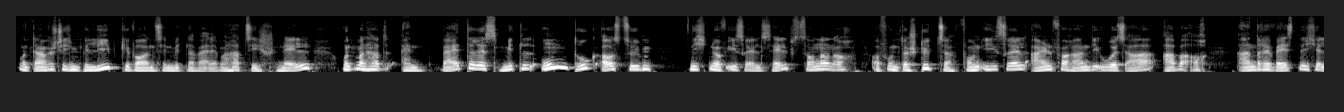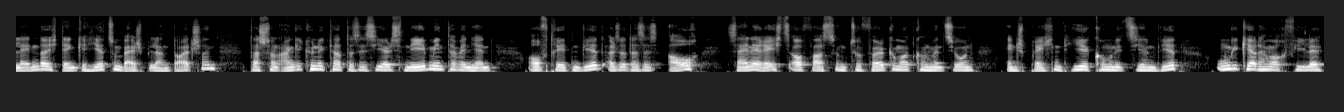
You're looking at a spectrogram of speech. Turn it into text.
unter Anführungsstrichen beliebt geworden sind mittlerweile. Man hat sie schnell und man hat ein weiteres Mittel, um Druck auszuüben, nicht nur auf Israel selbst, sondern auch auf Unterstützer von Israel, allen voran die USA, aber auch andere westliche Länder, ich denke hier zum Beispiel an Deutschland, das schon angekündigt hat, dass es hier als Nebenintervenient auftreten wird, also dass es auch seine Rechtsauffassung zur Völkermordkonvention entsprechend hier kommunizieren wird. Umgekehrt haben auch viele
